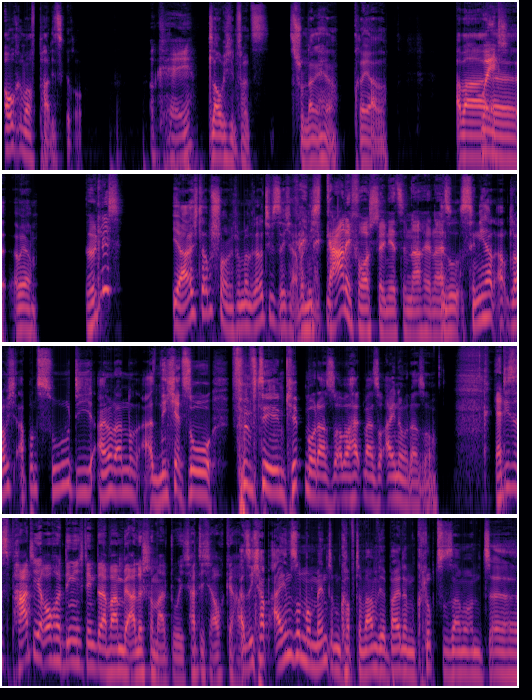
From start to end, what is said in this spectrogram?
auch immer auf Partys geraucht. Okay. Glaube ich jedenfalls. Ist schon lange her. Drei Jahre. Aber, Wait. äh, aber ja. Wirklich? Ja, ich glaube schon. Ich bin mir relativ sicher. Aber Kann ich nicht. mir gar nicht vorstellen jetzt im Nachhinein. Also Cindy hat, glaube ich, ab und zu die ein oder andere, also nicht jetzt so 15 Kippen oder so, aber halt mal so eine oder so. ja, dieses Partyraucher-Ding, ich denke, da waren wir alle schon mal durch. Hatte ich auch gehabt. Also ich habe einen so einen Moment im Kopf, da waren wir beide im Club zusammen und äh,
